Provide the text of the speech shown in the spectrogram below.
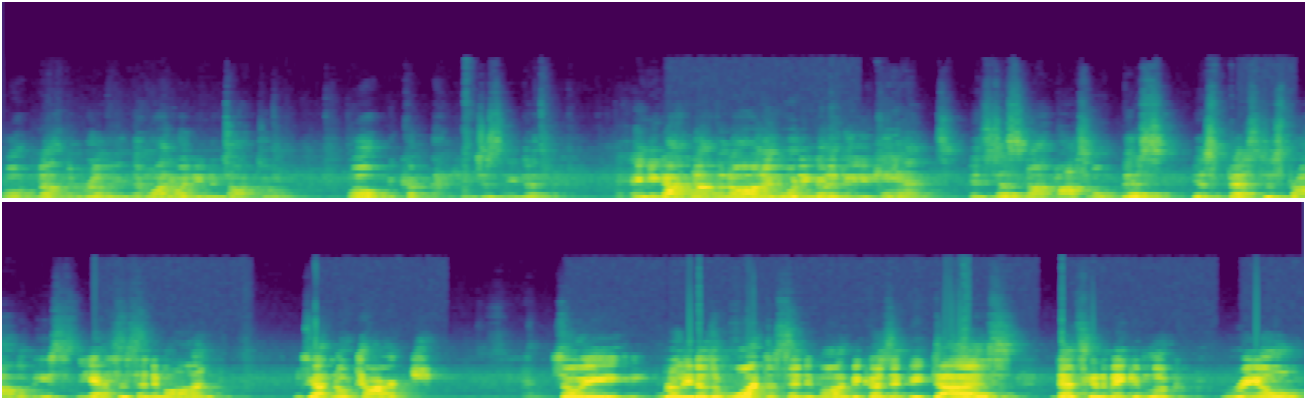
Well, nothing really. Then why do I need to talk to him? Well, because you just need to. And you got nothing on him. What are you going to do? You can't. It's just not possible. This is Festus' problem. He's, he has to send him on. He's got no charge. So he really doesn't want to send him on because if he does, that's going to make him look real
